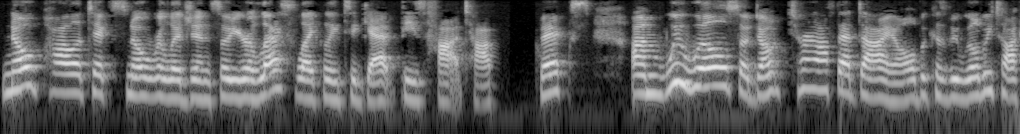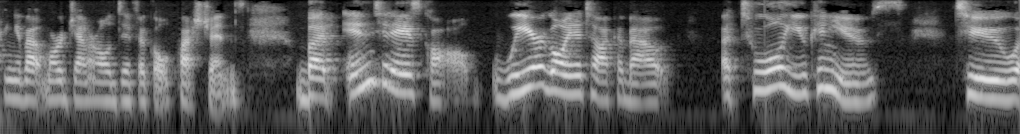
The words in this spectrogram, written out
no politics, no religion. So, you're less likely to get these hot topics topics. Um, we will, so don't turn off that dial because we will be talking about more general, difficult questions. But in today's call, we are going to talk about a tool you can use to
